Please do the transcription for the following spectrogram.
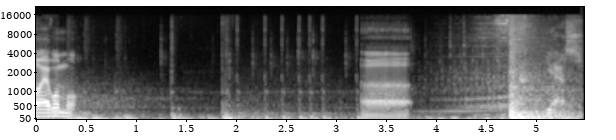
Oh, yeah, one more. Uh, yes.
